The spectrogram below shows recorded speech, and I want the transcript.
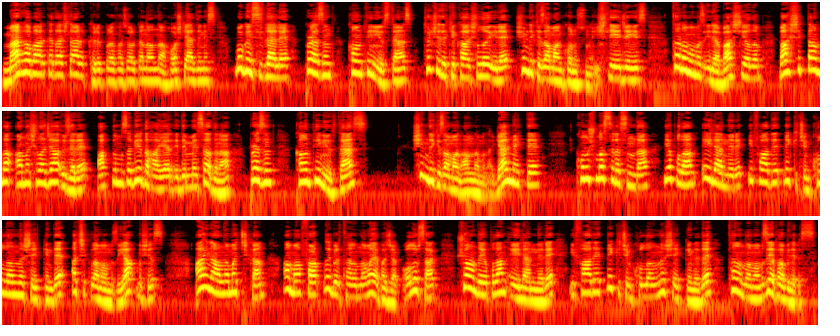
Merhaba arkadaşlar, Kırık Profesör kanalına hoş geldiniz. Bugün sizlerle Present Continuous Tense, Türkçedeki karşılığı ile şimdiki zaman konusunu işleyeceğiz. Tanımımız ile başlayalım. Başlıktan da anlaşılacağı üzere aklımıza bir daha yer edinmesi adına Present Continuous Tense, şimdiki zaman anlamına gelmekte. Konuşma sırasında yapılan eylemleri ifade etmek için kullanılır şeklinde açıklamamızı yapmışız. Aynı anlama çıkan ama farklı bir tanımlama yapacak olursak şu anda yapılan eylemleri ifade etmek için kullanılır şeklinde de tanımlamamızı yapabiliriz.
